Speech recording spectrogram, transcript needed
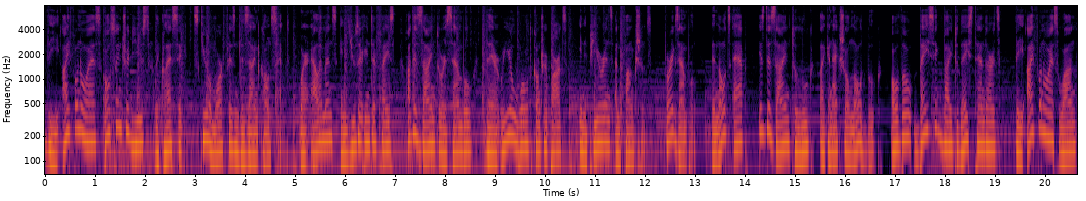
The iPhone OS also introduced the classic skeuomorphism design concept, where elements in user interface are designed to resemble their real-world counterparts in appearance and functions. For example, the Notes app is designed to look like an actual notebook. Although basic by today's standards, the iPhone OS 1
